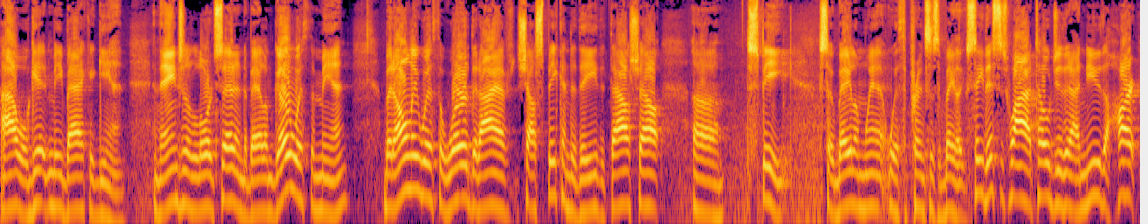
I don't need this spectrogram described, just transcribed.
I will get me back again. And the angel of the Lord said unto Balaam, Go with the men but only with the word that I have, shall speak unto thee, that thou shalt uh, speak. So Balaam went with the princes of Balak. See, this is why I told you that I knew the heart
